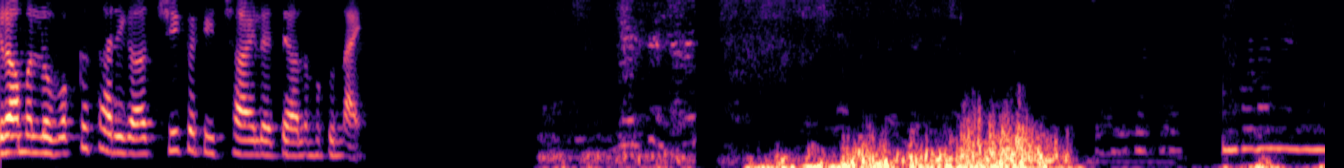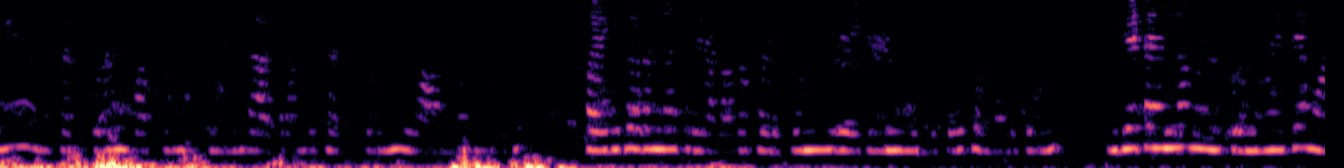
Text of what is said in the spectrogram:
గ్రామంలో ఒక్కసారిగా చీకటి ఛాయలైతే అలుముకున్నాయి. పైకి చూడండి అసలు ఎలాగ పడుకొని రేట్లని ముగ్గుపోయి కింద పడుకొని. ఇదే టైంలో మేము ఇప్పుడు ఉన్నామైతే మా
